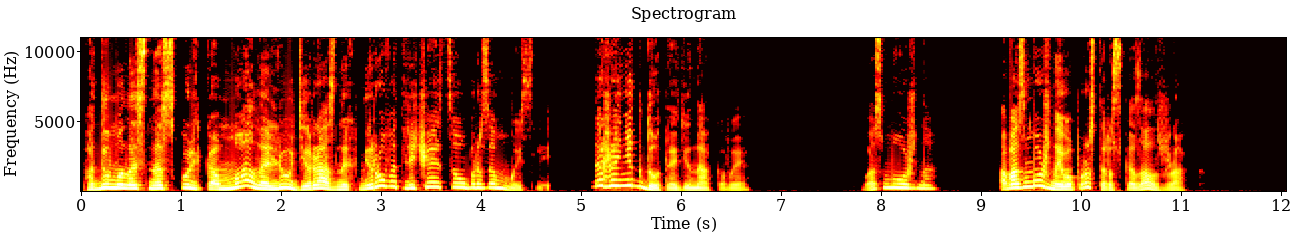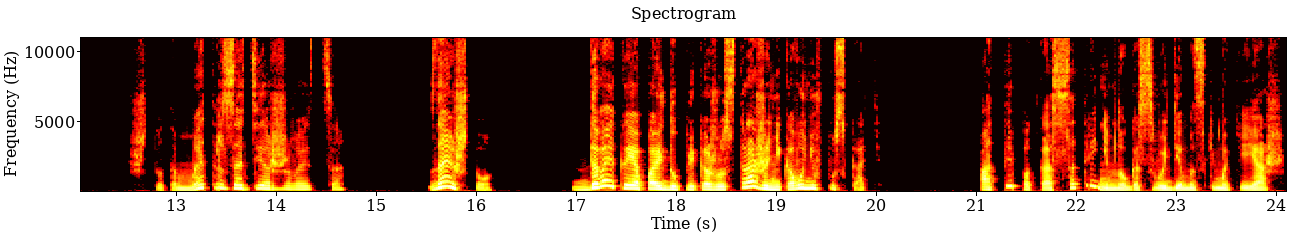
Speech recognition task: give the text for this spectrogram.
Подумалось, насколько мало люди разных миров отличаются образом мыслей. Даже анекдоты одинаковые. — Возможно, а, возможно, его просто рассказал Жак. Что-то мэтр задерживается. Знаешь что? Давай-ка я пойду прикажу страже никого не впускать. А ты пока сотри немного свой демонский макияж,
